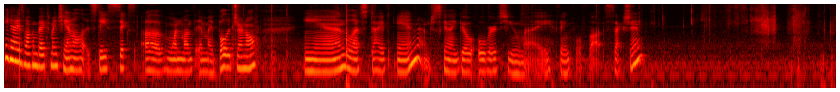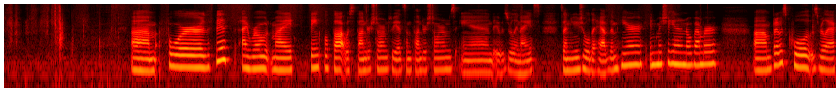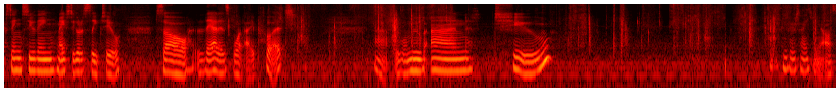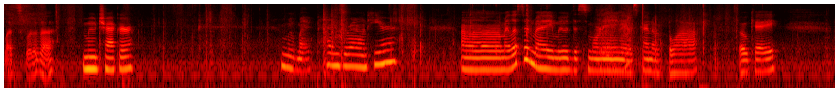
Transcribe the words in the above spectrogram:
Hey guys, welcome back to my channel. It's day six of one month in my bullet journal. And let's dive in. I'm just gonna go over to my thankful thoughts section. Um, for the fifth, I wrote my thankful thought was thunderstorms. We had some thunderstorms and it was really nice. It's unusual to have them here in Michigan in November. Um, but it was cool. It was relaxing, soothing, nice to go to sleep too. So that is what I put. Uh, we will move on to. I think there's anything else. Let's go to the mood tracker. Move my pens around here. Um, I listed my mood this morning as kind of blah, okay.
